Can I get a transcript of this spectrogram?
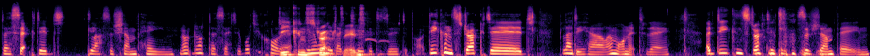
dissected glass of champagne. Not not dissected. What do you call it? You know like, Deconstructed. a dessert apart. Deconstructed. Bloody hell! I'm on it today. A deconstructed glass of champagne,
